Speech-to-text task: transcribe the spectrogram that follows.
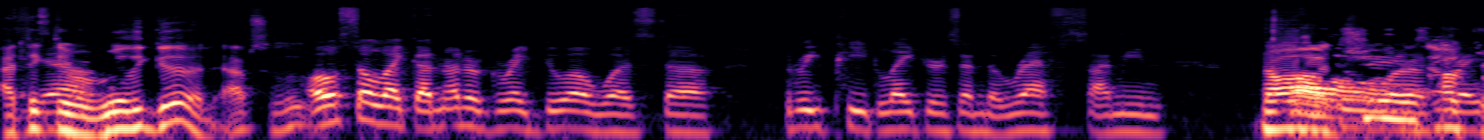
I think they Yeah. were really good. Absolutely. Also, like another great duo was the three peat Lakers and the refs. I mean, Oh, Oh, they. Okay.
